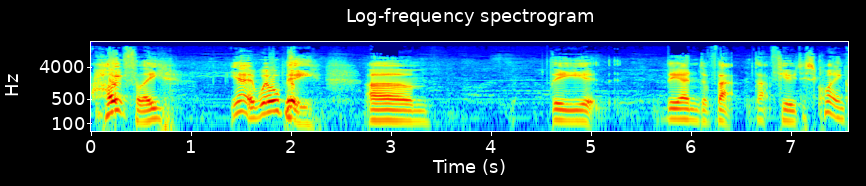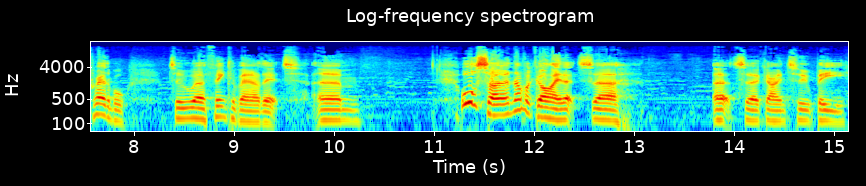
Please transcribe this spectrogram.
hopefully, yeah, it will be um, the the end of that that feud. It's quite incredible to uh, think about it. Um, also, another guy that's uh, that's uh, going to be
